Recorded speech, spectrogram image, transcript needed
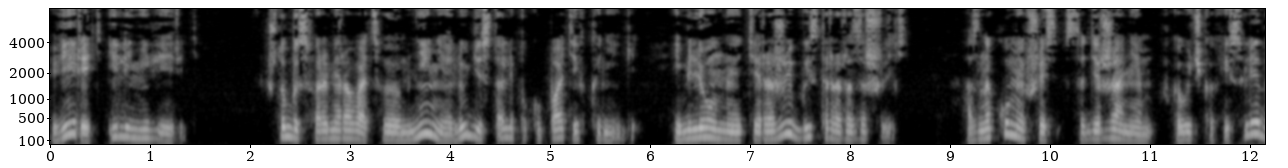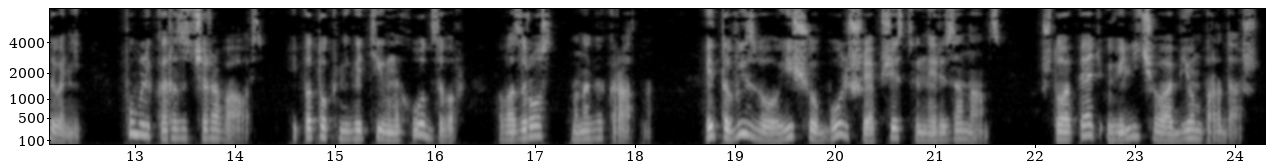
верить или не верить. Чтобы сформировать свое мнение, люди стали покупать их книги, и миллионные тиражи быстро разошлись. Ознакомившись с содержанием в кавычках исследований, публика разочаровалась, и поток негативных отзывов возрос многократно. Это вызвало еще больший общественный резонанс, что опять увеличило объем продаж.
